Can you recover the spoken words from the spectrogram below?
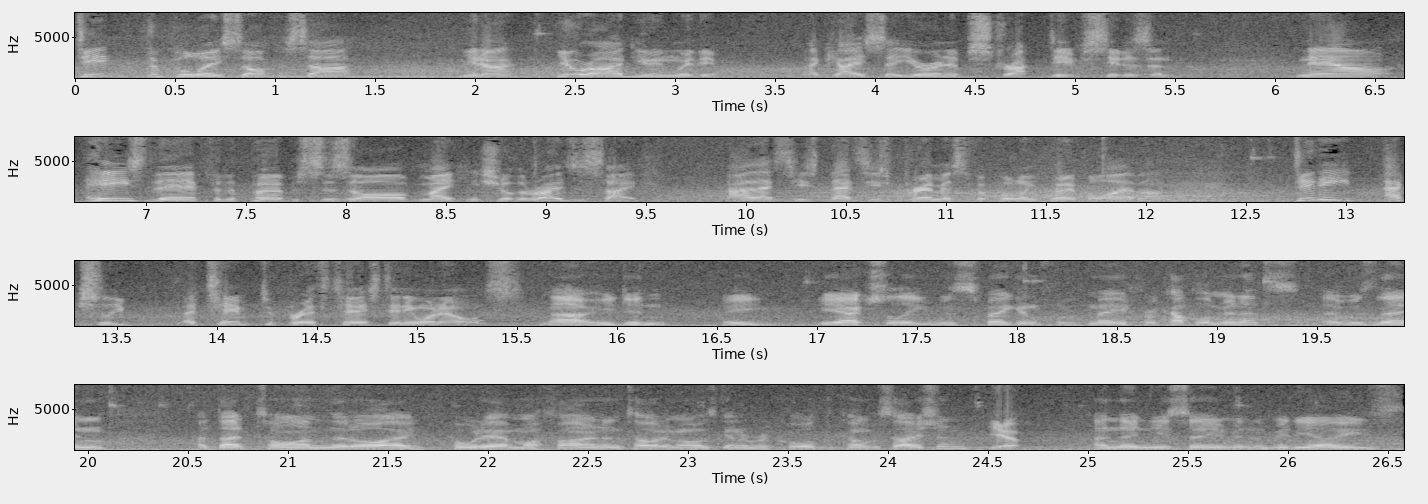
did the police officer, you know, you were arguing with him, okay? So you're an obstructive citizen. Now, he's there for the purposes of making sure the roads are safe. Uh, that's his that's his premise for pulling people over. Did he actually attempt to breath test anyone else? No, he didn't. He he actually was speaking with me for a couple of minutes. It was then at that time that I pulled out my phone and told him I was going to record the conversation. Yep. And then you see him in the video, he's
